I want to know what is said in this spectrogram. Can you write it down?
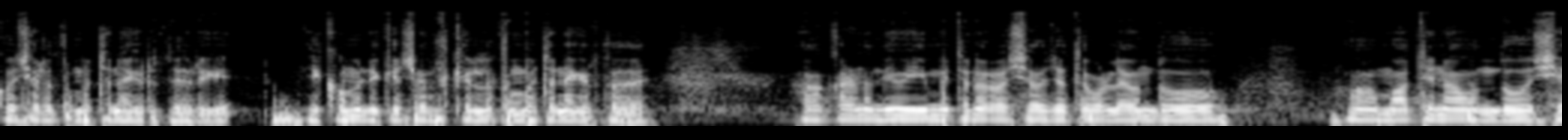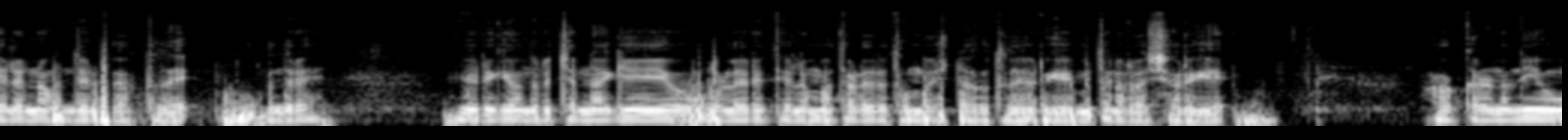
ಕೌಶಲ್ಯ ತುಂಬ ಚೆನ್ನಾಗಿರುತ್ತೆ ಇವರಿಗೆ. ಈ ಕಮ್ಯುನಿಕೇಷನ್ ಸ್ಕಿಲ್ ತುಂಬ ಚೆನ್ನಾಗಿರ್ತದೆ. ಆ ಕಾರಣ ನೀವು ಈ ಮಿಥುನ ರಾಶಿಯವ್ರ ಜೊತೆ ಒಳ್ಳೆಯ ಒಂದು ಮಾತಿನ ಒಂದು ಶೈಲಿಯನ್ನು ಹೊಂದಿರಬೇಕಾಗ್ತದೆ. ಅಂದರೆ ಇವರಿಗೆ ಒಂದು ಚೆನ್ನಾಗಿ ಒಳ್ಳೆ ರೀತಿಯಲ್ಲಿ ಮಾತಾಡಿದರೆ ತುಂಬ ಇಷ್ಟ ಆಗುತ್ತದೆ ಇವರಿಗೆ, ಮಿಥುನ ರಾಶಿಯವರಿಗೆ. ಆ ಕಾರಣ ನೀವು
